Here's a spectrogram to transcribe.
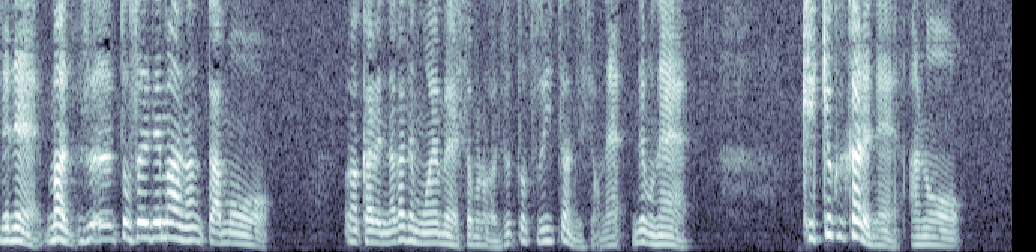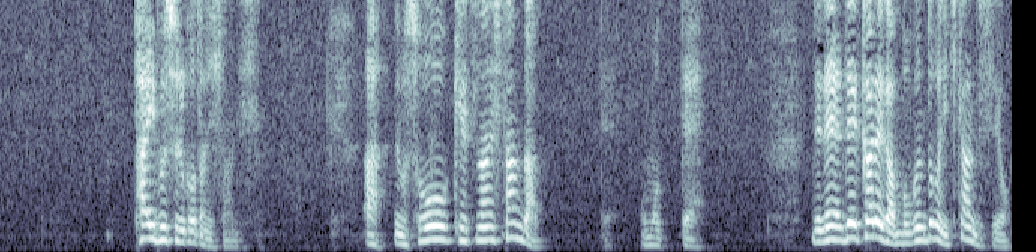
でねまあずっとそれでまあなんかもう、彼の中でモヤモヤしたものがずっと続いてたんですよね。でもね結局彼ねあの退部することにしたんです。あでもそう決断したんだって思ってでねで彼が僕のとこに来たんですよ。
